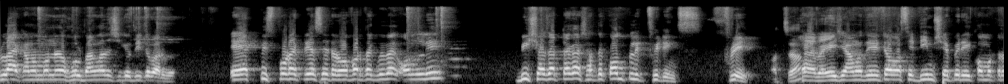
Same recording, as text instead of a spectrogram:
ব্ল্যাক আমার মনে হয় হোল বাংলাদেশে কেউ দিতে পারবে। এক পিস প্রোডাক্ট আছে এটার অফার থাকবে ভাই অনলি বিশ হাজার টাকার সাথে কমপ্লিট ফিটিংস ফ্রি আচ্ছা। হ্যাঁ ভাই এই যে আমাদের এটাও আছে ডিম শেপের এই কমোটার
